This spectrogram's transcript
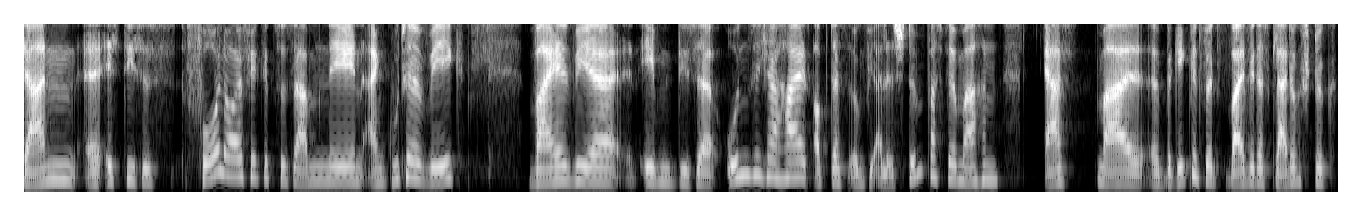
dann äh, ist dieses vorläufige Zusammennähen ein guter Weg, weil wir eben dieser Unsicherheit, ob das irgendwie alles stimmt, was wir machen, erstmal äh, begegnet wird, weil wir das Kleidungsstück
